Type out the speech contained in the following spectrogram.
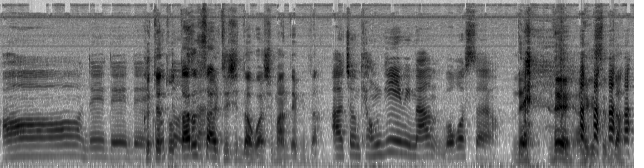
아, 네, 네, 네. 그때 또 어떤 다른 쌀 드신다고 하시면 안 됩니다. 아, 전 경기미만 먹었어요. 네, 네, 알겠습니다.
